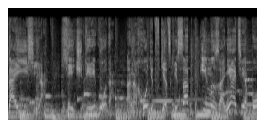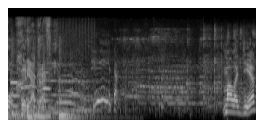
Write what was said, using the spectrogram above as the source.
Таисия. Ей 4 года. Она ходит в детский сад и на занятия по хореографии. Молодец.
